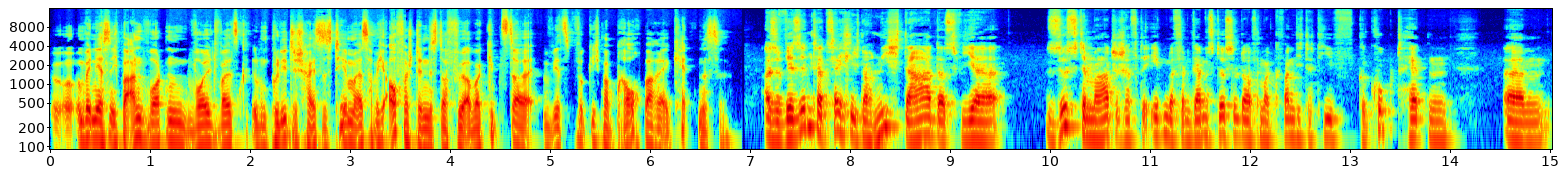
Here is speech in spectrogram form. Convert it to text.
und wenn ihr es nicht beantworten wollt, weil es ein politisch heißes Thema ist, habe ich auch Verständnis dafür. Aber gibt es da jetzt wirklich mal brauchbare Erkenntnisse? Also wir sind tatsächlich noch nicht da, dass wir systematisch auf der Ebene von ganz Düsseldorf mal quantitativ geguckt hätten, ähm,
